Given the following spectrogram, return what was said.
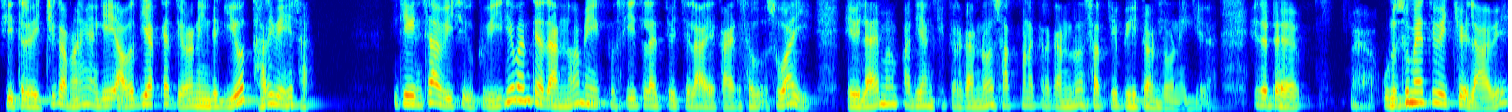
සීතල වෙච්ච ගමන් ඇගේ අවදියක් ඇති වෙනවා නිින්ද ගියොත් හරි වෙහෙසයි. ඒ නිසා වීර්යවන්තය දන්නවා මේ සීතල ඇති වෙච්ච ලායේ කායට සුවයි. ඒ වෙලාවේ මම පදියන්ක කරගන්න ඕන, සක්මන කරගන්න ඕන, සත්‍ය පිහිටවන්න ඕනේ කියලා. ඒකට උණුසුම ඇති වෙච්ච වෙලාවේ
